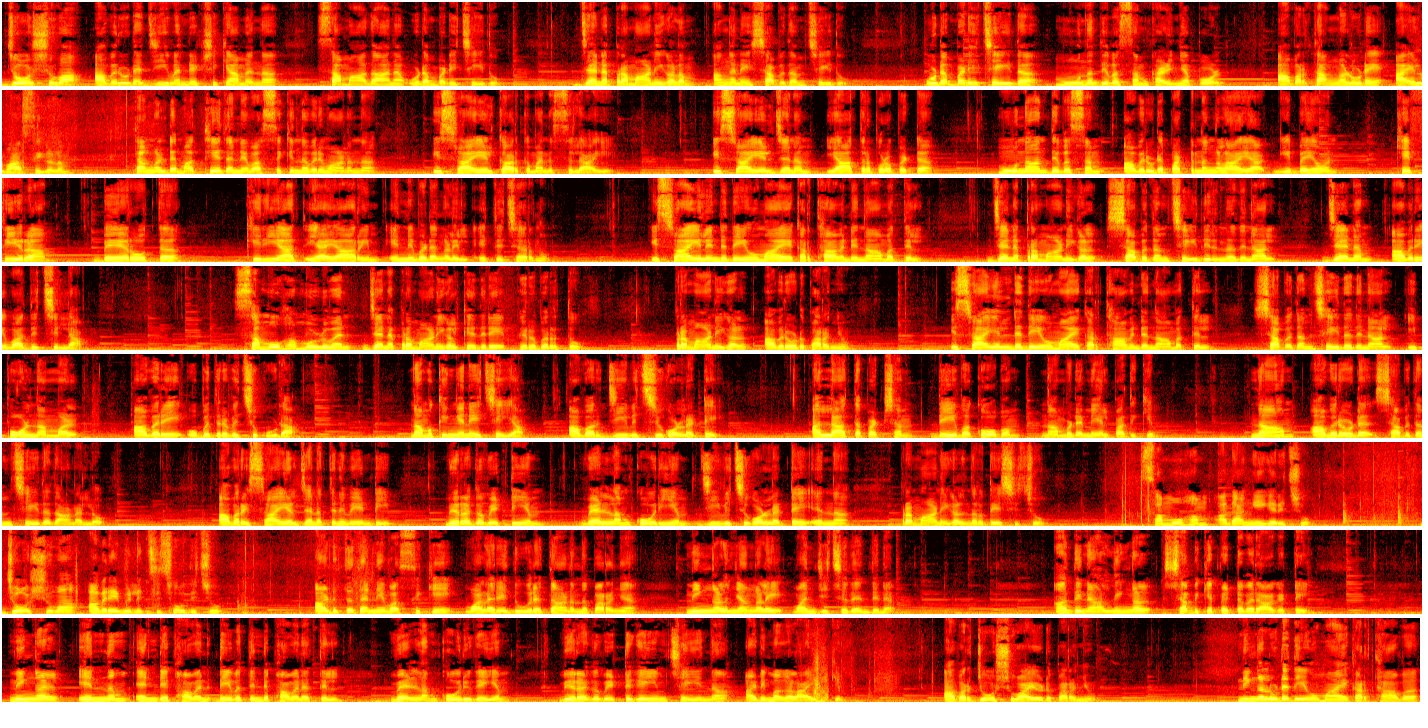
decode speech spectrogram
ജോഷുവ അവരുടെ ജീവൻ രക്ഷിക്കാമെന്ന് സമാധാന ഉടമ്പടി ചെയ്തു. ജനപ്രമാണികളും അങ്ങനെ ശബ്ദം ചെയ്തു. ഉടമ്പടി ചെയ്ത് മൂന്ന് ദിവസം കഴിഞ്ഞപ്പോൾ അവർ തങ്ങളുടെ അയൽവാസികളും തങ്ങളുടെ മധ്യേ തന്നെ വസിക്കുന്നവരുമാണെന്ന് ഇസ്രായേൽക്കാർക്ക് മനസ്സിലായി. ഇസ്രായേൽ ജനം യാത്ര പുറപ്പെട്ട് മൂന്നാം ദിവസം അവരുടെ പട്ടണങ്ങളായ ഗിബയോൻ കെഫീറ ബേറോത്ത് കിരിയാത്ത് യയാറിം എന്നിവിടങ്ങളിൽ എത്തിച്ചേർന്നു. ഇസ്രായേലിന്റെ ദൈവമായ കർത്താവിന്റെ നാമത്തിൽ ജനപ്രമാണികൾ ശപഥം ചെയ്തിരുന്നതിനാൽ ജനം അവരെ വധിച്ചില്ല. സമൂഹം മുഴുവൻ ജനപ്രമാണികൾക്കെതിരെ പിറുപിറുത്തു. പ്രമാണികൾ അവരോട് പറഞ്ഞു ഇസ്രായേലിന്റെ ദൈവമായ കർത്താവിന്റെ നാമത്തിൽ ശപഥം ചെയ്തതിനാൽ ഇപ്പോൾ നമ്മൾ അവരെ ഉപദ്രവിച്ചുകൂടാ. നമുക്കിങ്ങനെ ചെയ്യാം. അവർ ജീവിച്ചു കൊള്ളട്ടെ അല്ലാത്ത പക്ഷം ദൈവകോപം നമ്മുടെ മേൽ പതിക്കും. നാം അവരോട് ശബ്ദം ചെയ്തതാണല്ലോ. അവർ ഇസ്രായേൽ ജനത്തിനു വേണ്ടി വിറക് വെട്ടിയും വെള്ളം കോരിയും ജീവിച്ചു കൊള്ളട്ടെ എന്ന് പ്രമാണികൾ നിർദ്ദേശിച്ചു. സമൂഹം അത് അംഗീകരിച്ചു. ജോഷുവ അവരെ വിളിച്ച് ചോദിച്ചു അടുത്ത് തന്നെ വസിക്കെ വളരെ ദൂരത്താണെന്ന് പറഞ്ഞ് നിങ്ങൾ ഞങ്ങളെ വഞ്ചിച്ചതെന്തിന്? അതിനാൽ നിങ്ങൾ ശപിക്കപ്പെട്ടവരാകട്ടെ. നിങ്ങൾ എന്നും എന്റെ ഭവൻ ദൈവത്തിന്റെ ഭവനത്തിൽ വെള്ളം കോരുകയും വിറക് വെട്ടുകയും ചെയ്യുന്ന അടിമകളായിരിക്കും. അവർ ജോഷുവായോട് പറഞ്ഞു നിങ്ങളുടെ ദൈവമായ കർത്താവ്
